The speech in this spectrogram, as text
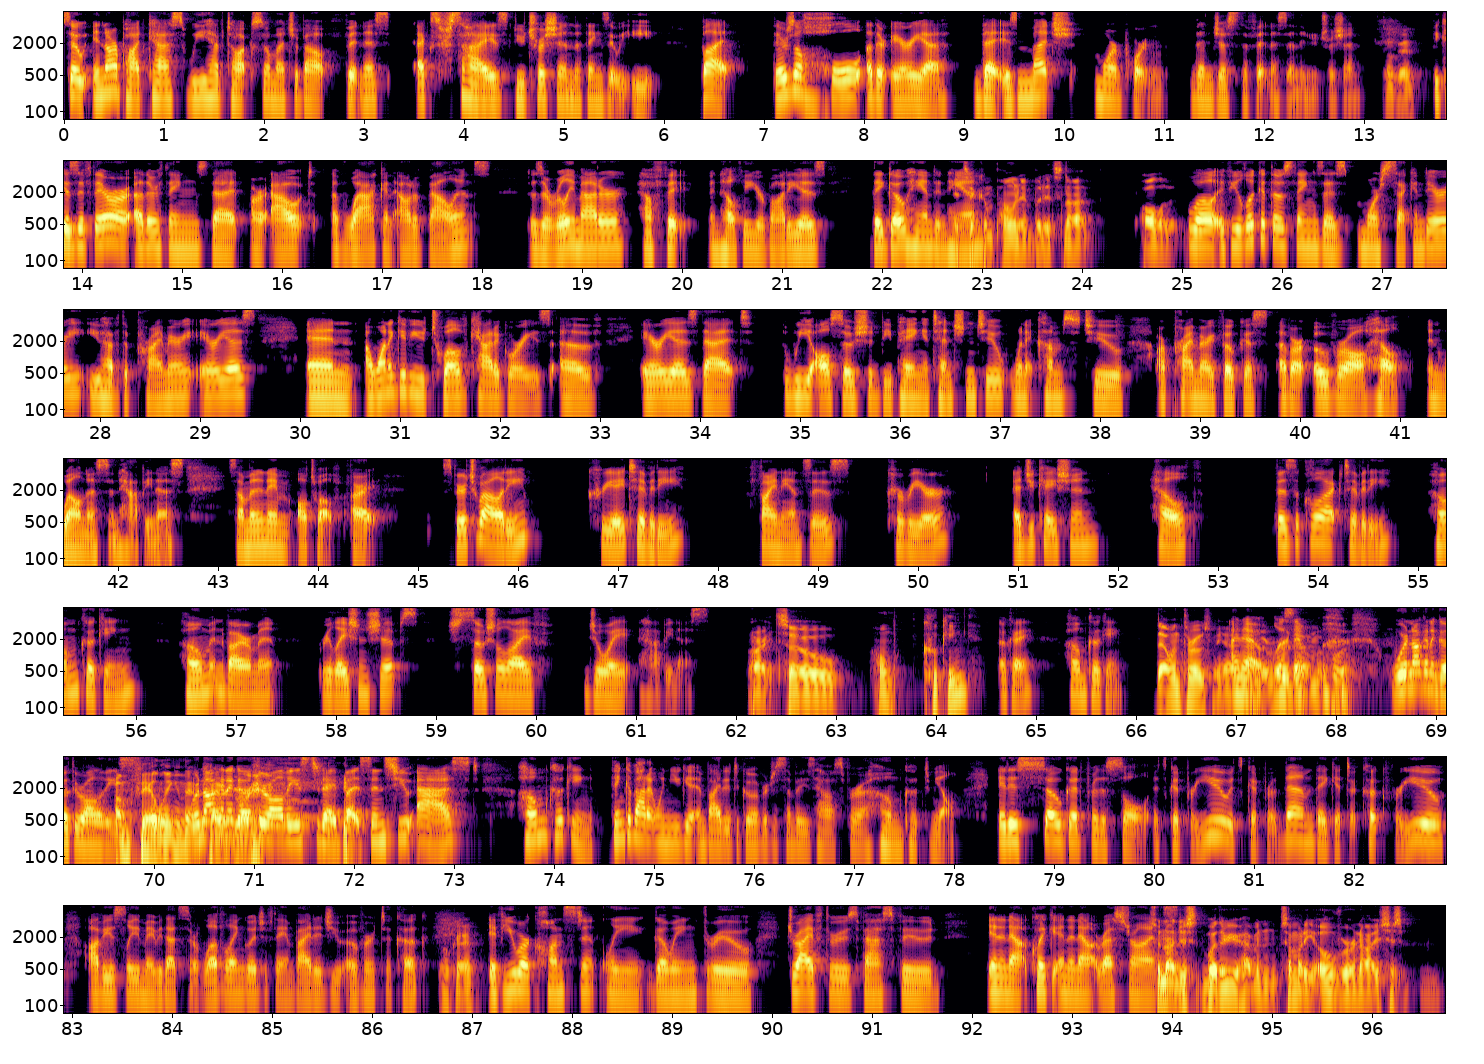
So in our podcast, we have talked so much about fitness, exercise, nutrition, the things that we eat. But there's a whole other area that is much more important than just the fitness and the nutrition. Okay. Because if there are other things that are out of whack and out of balance, does it really matter how fit and healthy your body is? They go hand in hand. It's a component, but it's not all of it. Well, if you look at those things as more secondary, you have the primary areas. And I want to give you 12 categories of areas that we also should be paying attention to when it comes to our primary focus of our overall health and wellness and happiness. So I'm going to name all 12. All right. Spirituality, creativity, finances, career, education, health, physical activity, home cooking, home environment, relationships, social life, joy, happiness. All right. So home cooking. Okay. Home cooking. That one throws me. I've, I know. I've never Listen, heard that one before. We're not going to go through all of these. I'm failing in that. We're not going to go through all these today, but since you asked, home cooking, think about it when you get invited to go over to somebody's house for a home cooked meal. It is so good for the soul. It's good for you, it's good for them. They get to cook for you. Obviously, maybe that's their love language if they invited you over to cook. Okay. If you are constantly going through drive-throughs, fast food, in and out, quick in and out restaurants. So not just whether you're having somebody over or not. It's just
